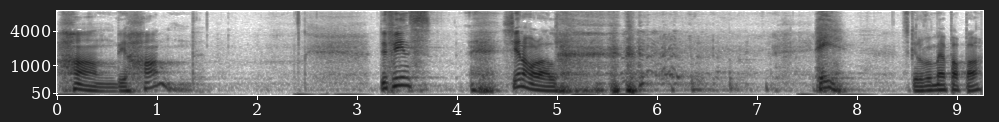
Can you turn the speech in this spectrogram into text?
hand i hand. Det finns... Tjena Harald. Hej! Ska du vara med pappa?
